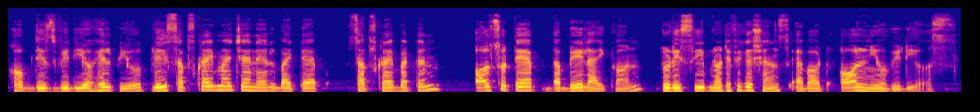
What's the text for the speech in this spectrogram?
Hope this video help you. Please subscribe my channel by tap subscribe button. Also tap the bell icon to receive notifications about all new videos.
